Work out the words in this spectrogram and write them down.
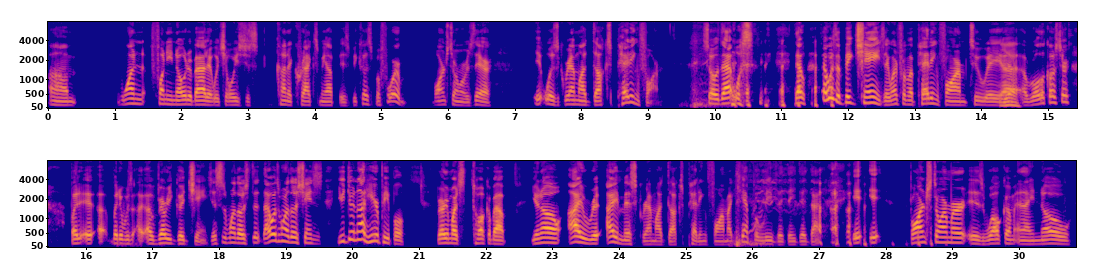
Um, one funny note about it, which always just kind of cracks me up, is because before Barnstormer was there, it was Grandma Duck's petting farm. So that was that that was a big change. They went from a petting farm to a Yeah. uh, a roller coaster, but it, uh, but it was a, a very good change. This is one of those that was one of those changes you do not hear people very much talk about. You know, I re- I miss Grandma Duck's petting farm. I can't believe that they did that. It it Barnstormer is welcome, and I know.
